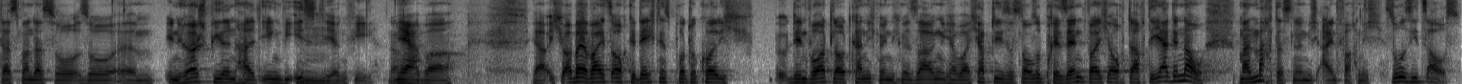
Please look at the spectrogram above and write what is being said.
dass man das so, so ähm, in Hörspielen halt irgendwie isst, mhm. irgendwie. Ne? Ja. Aber ja, ich, aber er war jetzt auch Gedächtnisprotokoll. Ich, den Wortlaut kann ich mir nicht mehr sagen, ich, aber ich habe dieses noch so präsent, weil ich auch dachte, ja genau, man macht das nämlich einfach nicht. So sieht's aus.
